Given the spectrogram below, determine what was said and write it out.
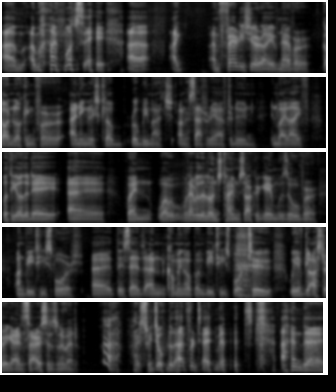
Um, I, I must say, uh, I I'm fairly sure I have never gone looking for an English club rugby match on a Saturday afternoon in my life. But the other day, uh, when whatever the lunchtime soccer game was over on BT Sport, uh, they said, and coming up on BT Sport 2, we have Gloucester against Saracens. And I went, ah, I'll switch over to that for 10 minutes. And uh,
